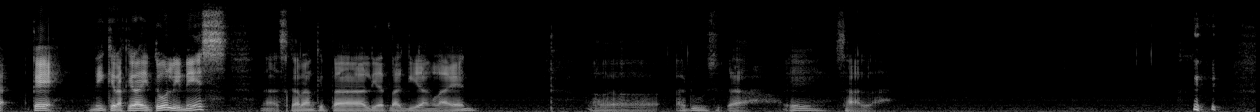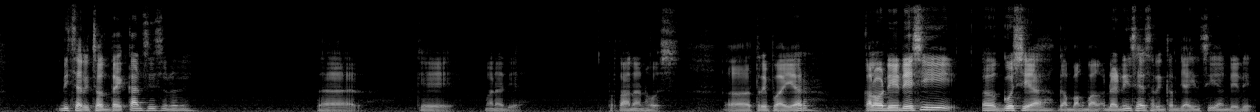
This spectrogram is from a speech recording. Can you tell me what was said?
ya oke ini kira-kira itu linis nah sekarang kita lihat lagi yang lain uh, aduh sudah eh salah ini cari contekan sih sebenarnya Bentar. Oke, mana dia? Pertahanan host. Uh, Tripwire. Kalau DD sih uh, Gus ya, gampang banget. Dan ini saya sering kerjain sih yang DD.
